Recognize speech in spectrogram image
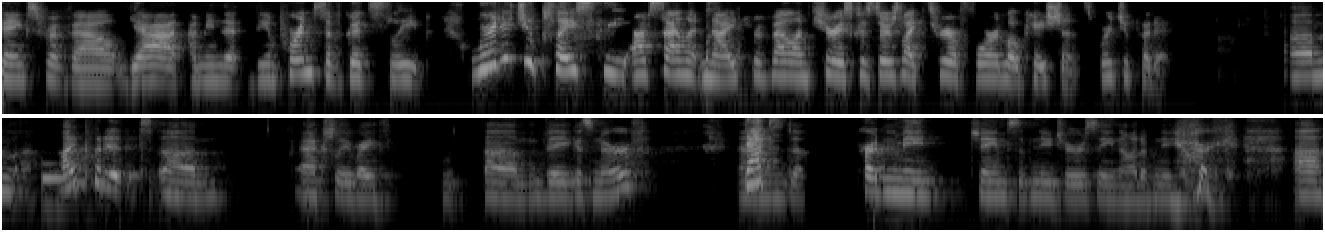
Thanks, Ravel. Yeah, I mean, the, the importance of good sleep. Where did you place the uh, Silent Night, Ravel? I'm curious because there's like three or four locations. Where'd you put it? Um, I put it um, actually right um, vagus nerve. That's uh, pardon me, James of New Jersey, not of New York. Uh,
